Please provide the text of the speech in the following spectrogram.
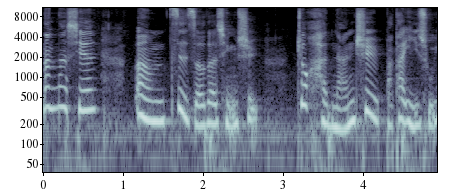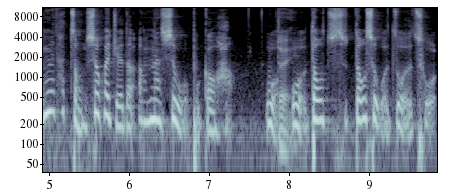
那那些嗯自责的情绪就很难去把它移除，因为他总是会觉得，哦，那是我不够好，我我都是都是我做的错。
